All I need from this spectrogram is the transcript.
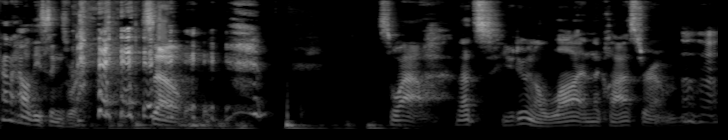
kind of how these things work." So- So wow, that's you're doing a lot in the classroom. Mhm.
